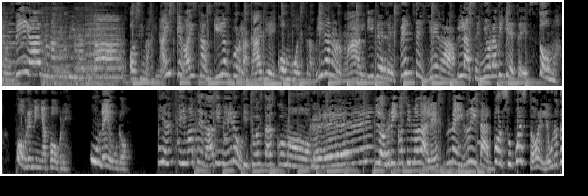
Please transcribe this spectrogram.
Buenos días, lunáticos y lunáticas. ¿Os imagináis que vais tranquilos por la calle, con vuestra vida normal, y de repente llega la señora Billetes? Toma, pobre niña pobre, un euro. Y encima te da dinero. Y tú estás como... ¿Qué? Los ricos sin modales me irritan. Por supuesto, el euro te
